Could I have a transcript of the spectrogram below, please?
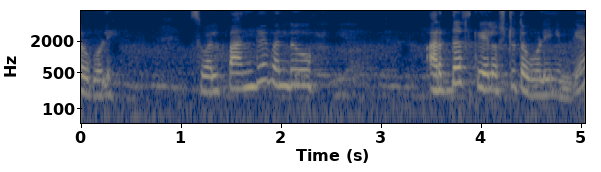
ತಗೊಳ್ಳಿ. ಸ್ವಲ್ಪ ಅಂದರೆ ಒಂದು ಅರ್ಧ ಸ್ಕೇಲಷ್ಟು ತಗೊಳ್ಳಿ ನಿಮಗೆ.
